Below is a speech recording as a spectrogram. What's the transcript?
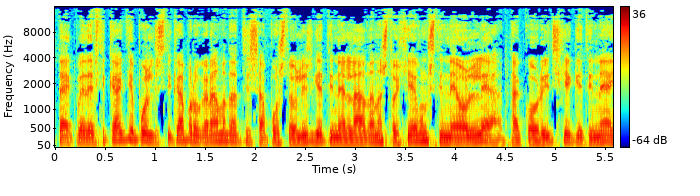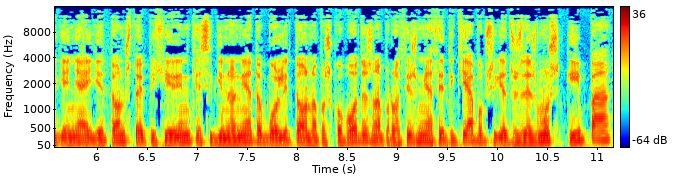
Τα εκπαιδευτικά και πολιτιστικά προγράμματα της αποστολής για την Ελλάδα να στοχεύουν στη νεολαία, τα κορίτσια και τη νέα γενιά ηγετών στο επιχειρήν και στην κοινωνία των πολιτών, αποσκοπώντας να προωθήσουν μια θετική άποψη για τους δεσμούς ΗΠΑ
